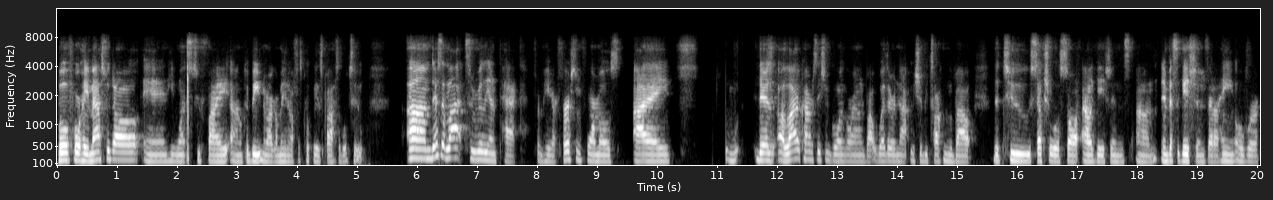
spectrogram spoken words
both Jorge Masvidal and he wants to fight um, Khabib Nurmagomedov as quickly as possible too. Um, there's a lot to really unpack from here. First and foremost, I there's a lot of conversation going around about whether or not we should be talking about the two sexual assault allegations um, investigations that are hanging over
